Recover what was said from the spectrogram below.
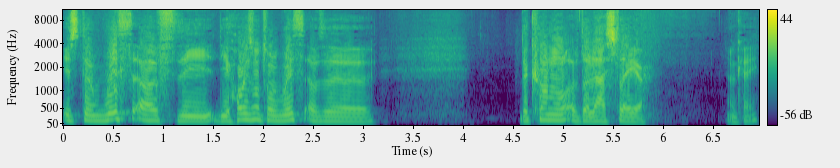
It's the width of the, the horizontal width of the, the kernel of the last layer. Okay?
